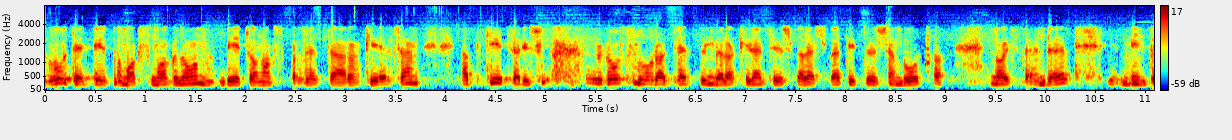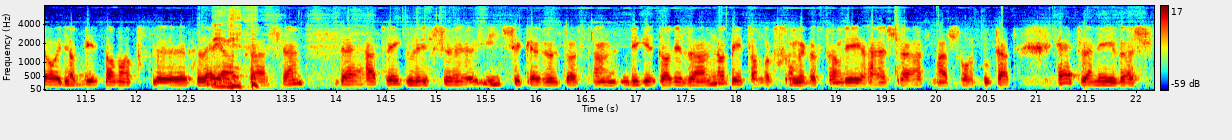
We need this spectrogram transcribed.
volt egy Betamax Magnum, Betamax kazettára kértem, hát kétszer is rossz lóra tettünk, mert a 9 és feles vetítő sem volt a nagy szender, mint ahogy a Betamax lejátszás sem, de hát végül is így sikerült aztán digitalizálni. A Betamaxon meg aztán VHS-re átmásoltuk. Tehát 70 éves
